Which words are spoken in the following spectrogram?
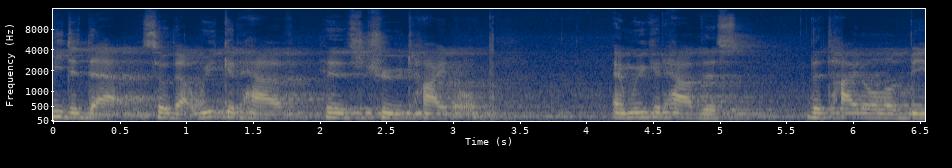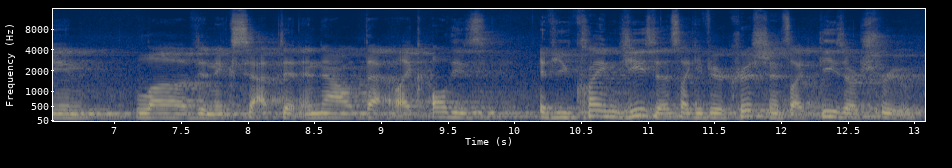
he did that so that we could have his true title, and we could have this the title of being loved and accepted. And now that like all these, if you claim Jesus, like if you're a Christian, it's like these are true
